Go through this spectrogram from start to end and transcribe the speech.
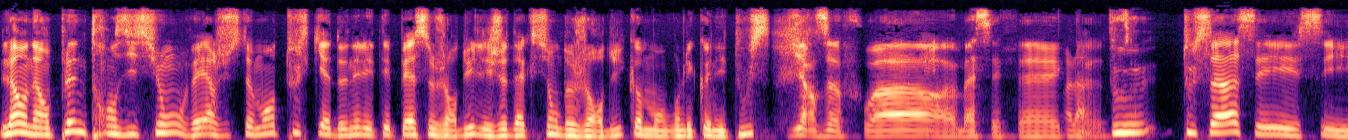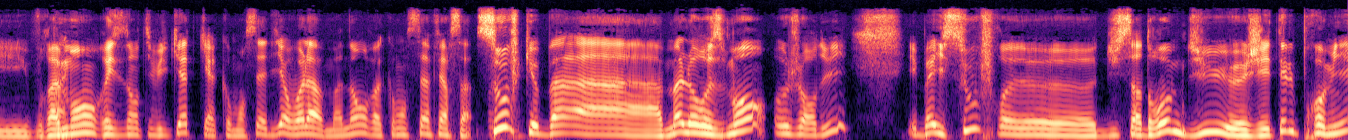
là on est en pleine transition vers justement tout ce qui a donné les TPS aujourd'hui, les jeux d'action d'aujourd'hui, comme on, on les connaît tous. Gears of War, euh, Mass Effect. Voilà, euh, tout, tout ça, c'est c'est vraiment Resident Evil 4 qui a commencé à dire voilà, maintenant on va commencer à faire ça. Sauf que bah malheureusement aujourd'hui, eh ben il souffre euh, du syndrome du euh, j'ai été le premier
